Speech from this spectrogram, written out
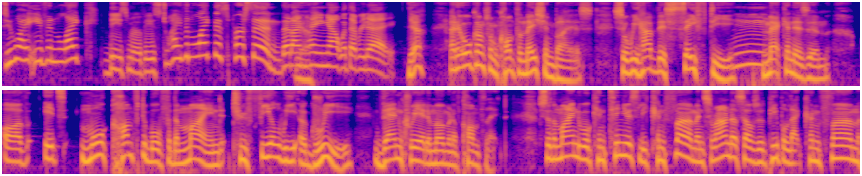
Do I even like these movies? Do I even like this person that I'm Yeah. hanging out with every day? Yeah. And it all comes from confirmation bias. So we have this safety mm. mechanism of it's more comfortable for the mind to feel we agree than create a moment of conflict. So the mind will continuously confirm and surround ourselves with people that confirm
